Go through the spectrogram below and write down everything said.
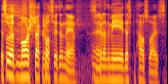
Jag såg att Marsha Cross, vet vem det är? Spelade med i Desperate Housewives.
